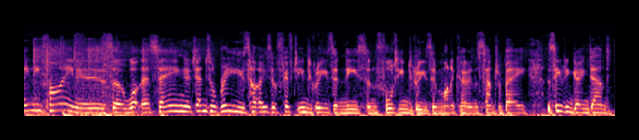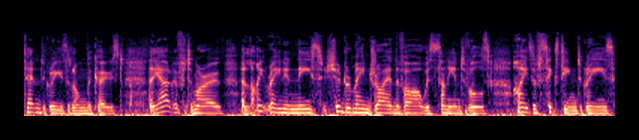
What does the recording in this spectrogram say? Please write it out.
Mainly fine is uh, what they're saying. A gentle breeze, highs of 15 degrees in Nice and 14 degrees in Monaco and Saint-Tropez. This evening going down to 10 degrees along the coast. And the outlook for tomorrow, a light rain in Nice, should remain dry in the Var with sunny intervals, highs of 16 degrees.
